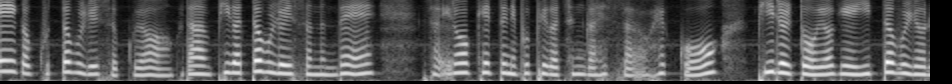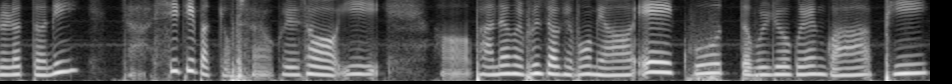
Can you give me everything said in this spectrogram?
A가 9W 있었고요. 그 다음 B가 W 있었는데 자 이렇게 했더니 부피가 증가했어요. 했고 B를 또 여기에 2W를 넣었더니 자 CD밖에 없어요. 그래서 이 어, 반응을 분석해 보면 A 9Wg과 B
